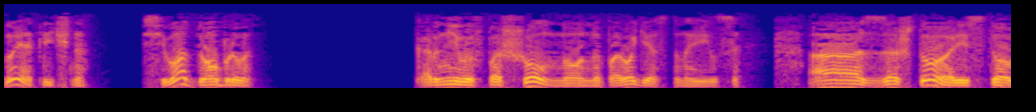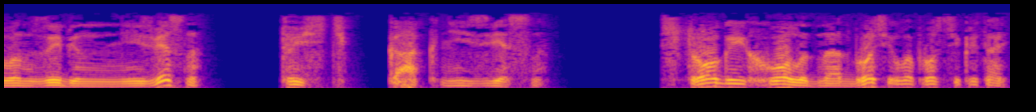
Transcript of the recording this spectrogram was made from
Ну и отлично. Всего доброго. Корнилов пошел, но на пороге остановился. — А за что арестован Зыбин, неизвестно? — То есть как неизвестно? Строго и холодно отбросил вопрос секретарь.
